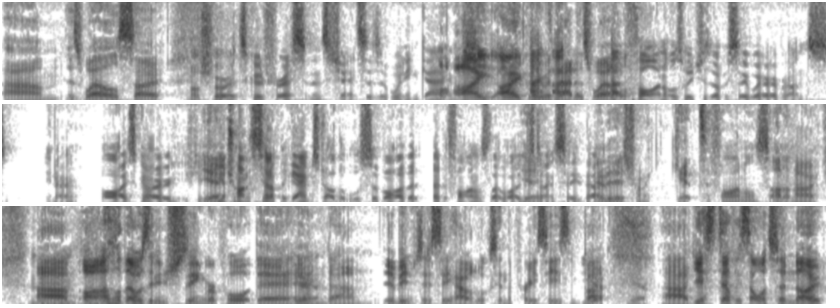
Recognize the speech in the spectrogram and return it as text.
um, as well. So I'm not sure it's good for Essendon's chances of winning games. I, I agree At- with that as well. At finals, which is obviously where everyone's you know eyes go. If you're, Yeah. you're trying to set up a game style that will survive at, at a finals level, I just Yeah. don't see that. Maybe they're just trying to get to finals. I don't know. Um, I, I thought that was an interesting report there, Yeah. and um, it'll be interesting to see how it looks in the preseason. But Yeah, Uh, yes, definitely someone to note.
